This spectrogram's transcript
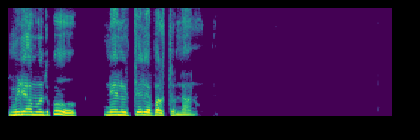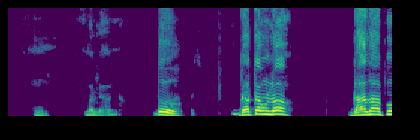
మీడియా ముందుకు నేను తెలియపరుస్తున్నాను. మళ్ళీ గతంలో దాదాపు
